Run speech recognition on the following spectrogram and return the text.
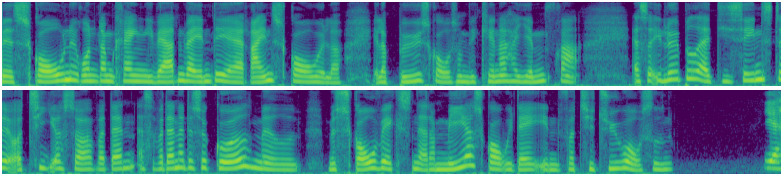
med skovene rundt omkring i verden, hvad end det er regnskov eller, eller bøgeskov, som vi kender herhjemmefra, altså i løbet af de seneste årtier så, hvordan, altså, hvordan er det så gået med, med skovvæksten? Er der mere skov i dag end for 10-20 år siden? Ja,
